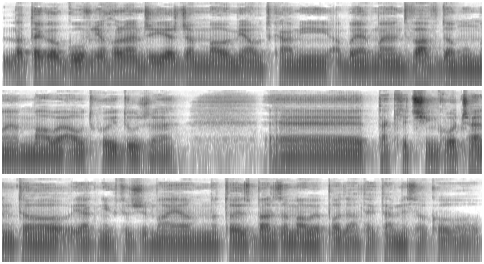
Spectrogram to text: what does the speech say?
dlatego głównie Holendrzy jeżdżą małymi autkami, albo jak mają dwa w domu, mają małe autko i duże. E, takie Cinquecento, jak niektórzy mają, no to jest bardzo mały podatek. Tam jest około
